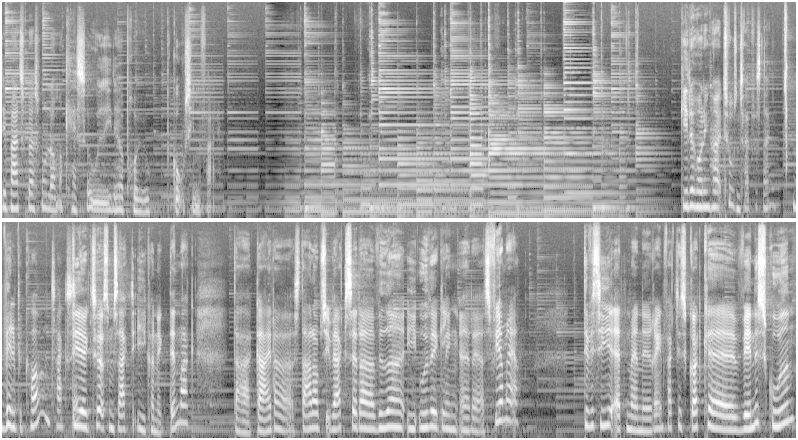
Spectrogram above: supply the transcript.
Det er bare et spørgsmål om at kaste sig ud i det og prøve at begå sine fejl. Gitte Honninghøj, tusind tak for snakken. Velbekomme, tak selv. Direktør som sagt i Connect Danmark, der guider startups iværksættere videre i udviklingen af deres firmaer. Det vil sige, at man øh, rent faktisk godt kan vende skuden,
